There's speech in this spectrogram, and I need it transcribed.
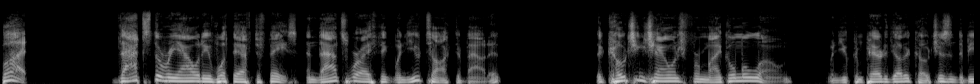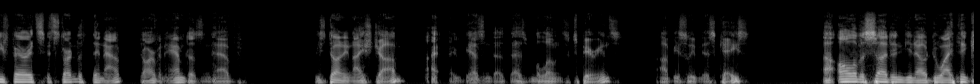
But that's the reality of what they have to face. And that's where I think when you talked about it, the coaching challenge for Michael Malone, when you compare to the other coaches, and to be fair, it's, it's starting to thin out. Darvin Ham doesn't have, he's done a nice job. I, he hasn't as Malone's experience, obviously in this case. Uh, all of a sudden, you know, do I think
